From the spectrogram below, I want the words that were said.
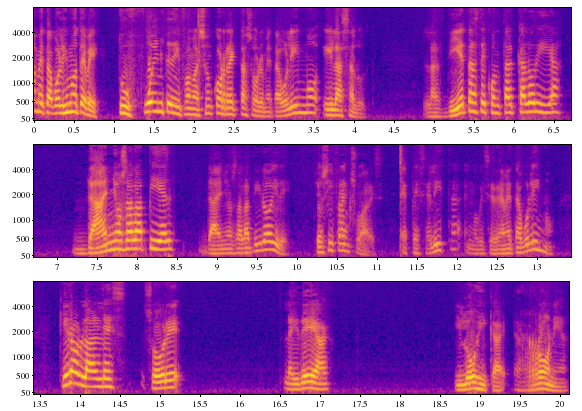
a Metabolismo TV, tu fuente de información correcta sobre metabolismo y la salud. Las dietas de contar calorías, daños a la piel, daños a la tiroides. Yo soy Frank Suárez, especialista en obesidad y metabolismo. Quiero hablarles sobre la idea y lógica errónea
